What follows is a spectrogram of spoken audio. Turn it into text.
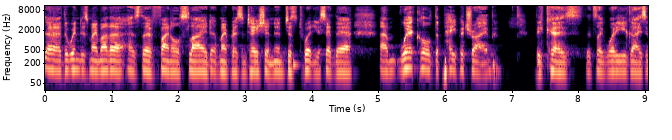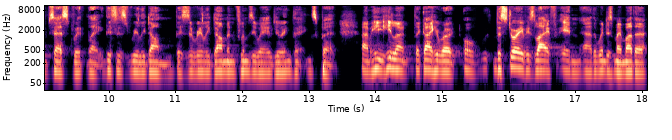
uh, "The Wind Is My Mother" as the final slide of my presentation, and just what you said there. Um, we're called the Paper Tribe because it's like, what are you guys obsessed with? Like, this is really dumb. This is a really dumb and flimsy way of doing things. But um, he he learned the guy who wrote or the story of his life in uh, "The Wind Is My Mother"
